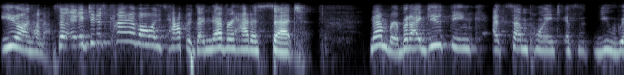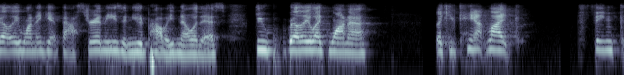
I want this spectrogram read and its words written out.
you know what I'm talking about. So it just kind of always happens. I never had a set number, but I do think at some point, if you really want to get faster in these, and you'd probably know this, if you really like want to, like, you can't like think,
